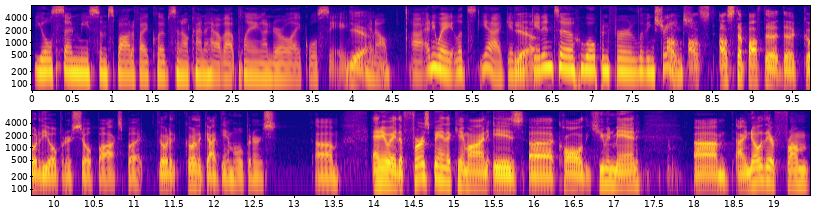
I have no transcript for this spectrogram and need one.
you'll send me some Spotify clips, and I'll kind of have that playing under. Like we'll see. Yeah. You know. Uh, anyway, let's yeah get Yeah. In, get into who opened for Living I'll, Strange. I'll I'll step off the the go to the opener soapbox, but go to go to the goddamn openers. Um, anyway, the first band that came on is uh, called Human Man. Um, I know they're from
